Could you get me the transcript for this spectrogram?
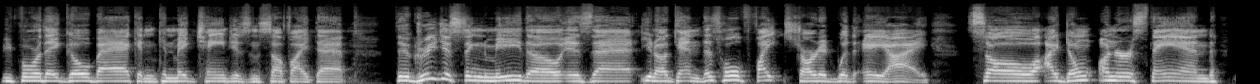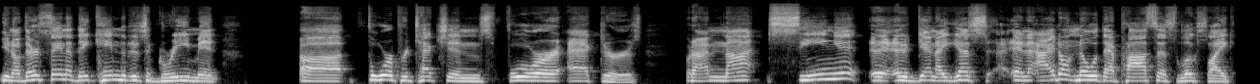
before they go back and can make changes and stuff like that. The egregious thing to me though is that, you know, again, this whole fight started with AI. So I don't understand, you know, they're saying that they came to this agreement, uh, for protections for actors but I'm not seeing it. Again, I guess, and I don't know what that process looks like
